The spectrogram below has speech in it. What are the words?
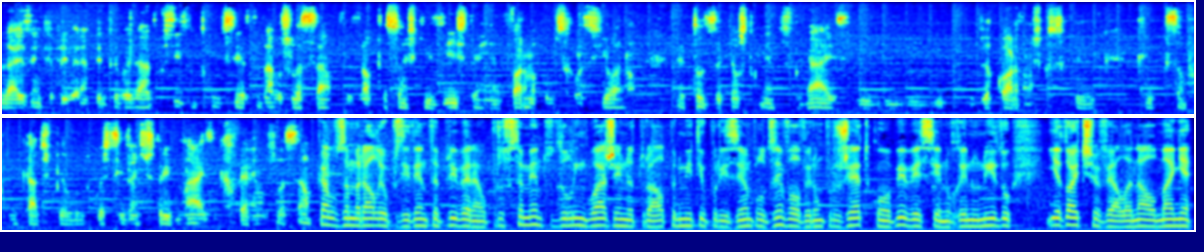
de áreas em que a Primeira tem trabalhado, precisam de conhecer toda a legislação, todas as alterações que existem, a forma como se relacionam, uh, todos aqueles documentos legais e, e, e os acórdãos que, que que, que são publicados pelo, com as decisões dos tribunais e que referem à legislação. Carlos Amaral é o presidente da Primeirão. O processamento de linguagem natural permitiu, por exemplo, desenvolver um projeto com a BBC no Reino Unido e a Deutsche Welle na Alemanha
